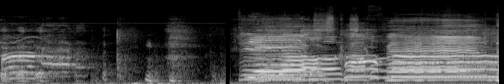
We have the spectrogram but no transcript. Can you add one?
Ha det. Hey, Box Coffin!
